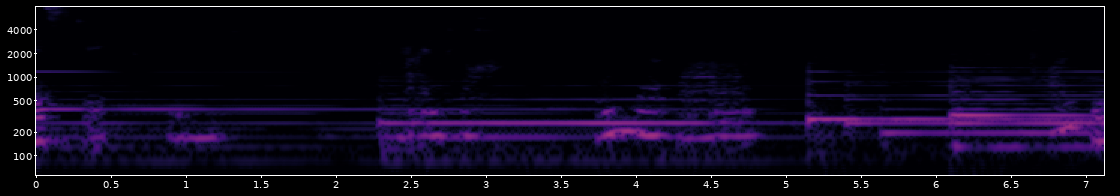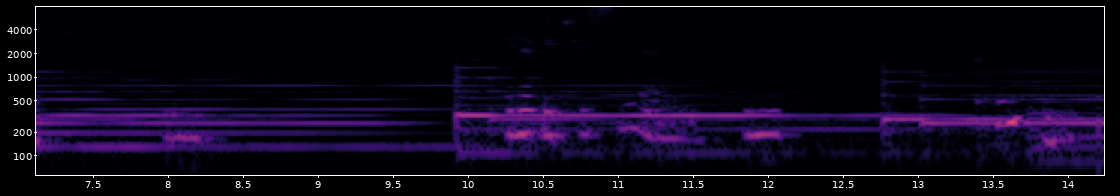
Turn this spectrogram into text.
geistig und ja einfach wunderbar freundlich und energetisierend und verbindend.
